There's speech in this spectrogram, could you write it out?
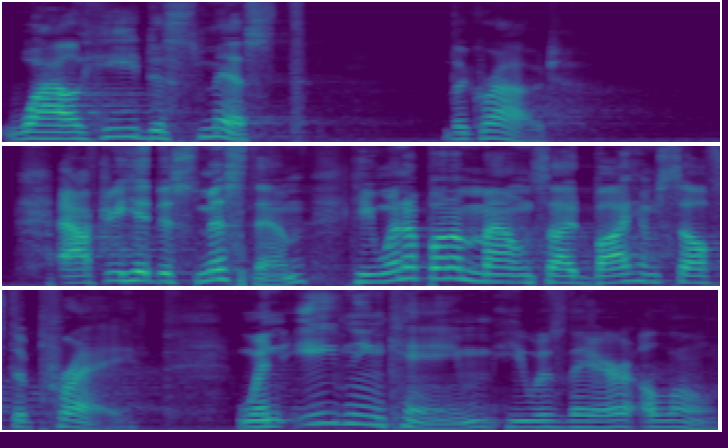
while he dismissed the crowd. After he had dismissed them, he went up on a mountainside by himself to pray. When evening came, he was there alone.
